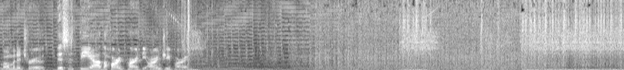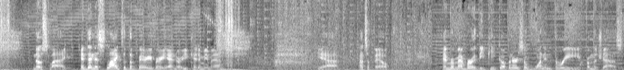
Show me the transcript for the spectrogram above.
Moment of truth. This is the uh, the hard part, the RNG part. No slag. And then it slags at the very, very end. Are you kidding me, man? yeah, that's a fail. And remember, the peak openers are 1 in 3 from the chest.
